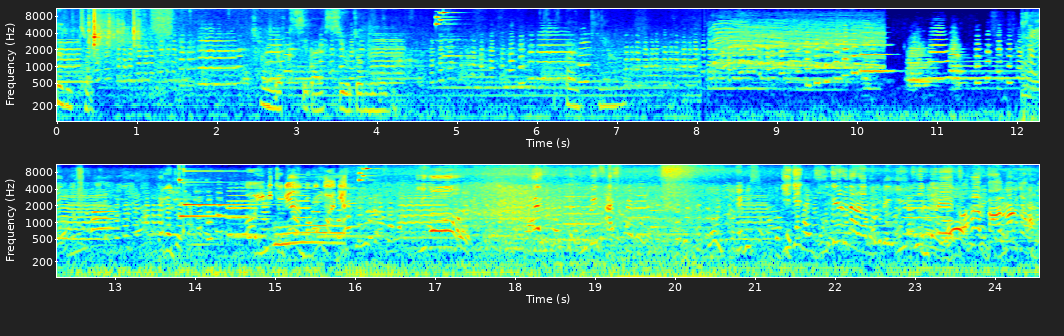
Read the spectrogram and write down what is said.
진짜 좋죠? 전 역시 날씨 요정입니다. 갔다 올게요. 어, 이미 두리안 먹은 거 아니야? 이거 548원. 이게 두 개로 달아서 그래. 1kg에서 한만 원 정도.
